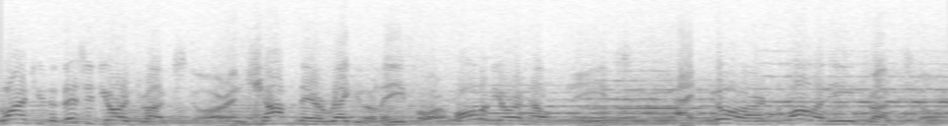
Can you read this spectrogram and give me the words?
want you to visit your drugstore and shop there regularly for all of your health needs at your quality drugstore.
